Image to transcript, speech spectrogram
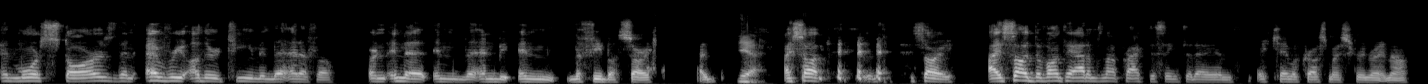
and more stars than every other team in the NFL or in the in the NB in the FIBA. Sorry, Yeah, I saw. sorry, I saw Davante Adams not practicing today, and it came across my screen right now.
